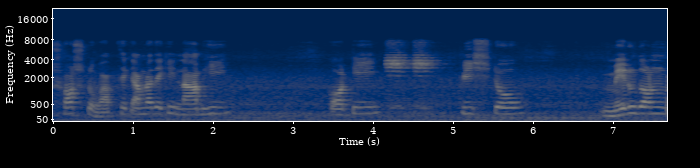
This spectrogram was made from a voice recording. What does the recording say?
ষষ্ঠ ভাব থেকে আমরা দেখি নাভি, কটি, পৃষ্ঠ, মেরুদণ্ড,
